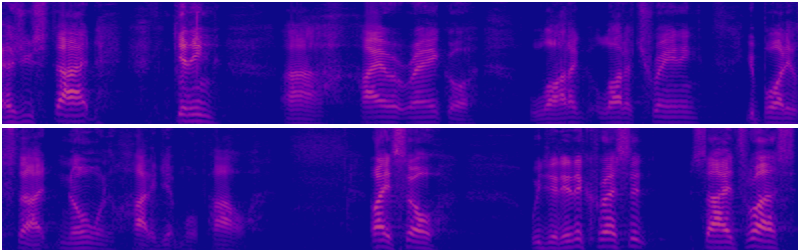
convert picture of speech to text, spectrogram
as you start getting uh, higher at rank or a lot of a lot of training, your body will start knowing how to get more power. All right, so we did inner crescent, side thrust.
